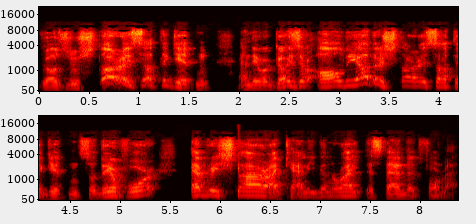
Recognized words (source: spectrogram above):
Gozru Shtaris Gittin, and they were Gozer all the other Shtaris Gittin. So therefore, every star I can't even write the standard format.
